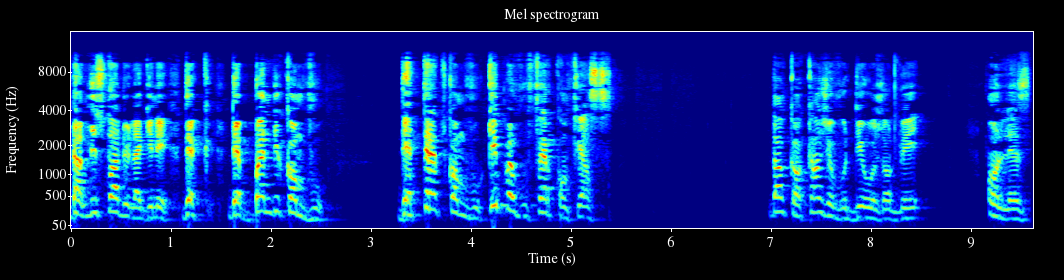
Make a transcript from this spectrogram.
Dans l'histoire de la Guinée, des, bandits comme vous, des traites comme vous, qui peut vous faire confiance? Donc, quand je vous dis aujourd'hui, on les,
